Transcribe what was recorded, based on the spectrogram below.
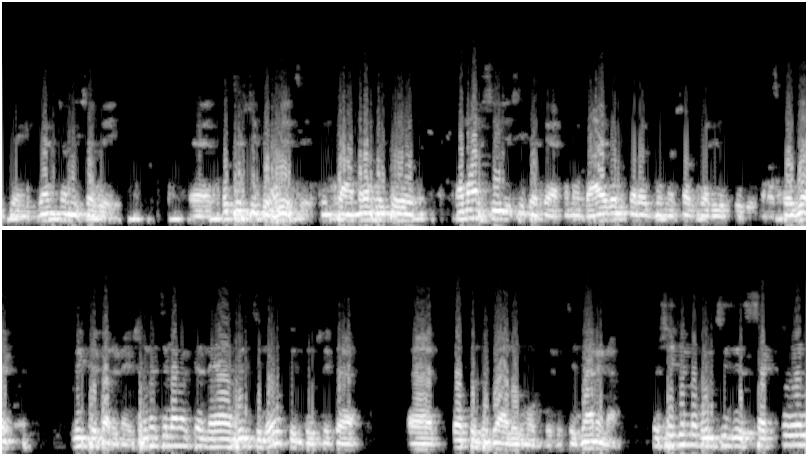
এটা ইনভেনশন হিসেবে প্রতিষ্ঠিত হয়েছে। কিন্তু আমরা হয়তো কমার্শিয়ালি সেটাকে এখনও ভাইরাল করার জন্য সরকারি উদ্যোগে কোনো প্রজেক্ট নিতে পারি নাই। শুনেছিলাম একটা নেওয়া হয়েছিল, কিন্তু সেটা কতটুকু আলোর মধ্যে গেছে জানি না। সেই জন্য বলছি যে সেক্টরাল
